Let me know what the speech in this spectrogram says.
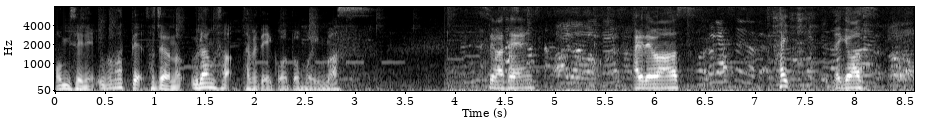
お店に伺ってそちらの裏むさ食べていこうと思います。すいません。ありがとうございます。はいいただきます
